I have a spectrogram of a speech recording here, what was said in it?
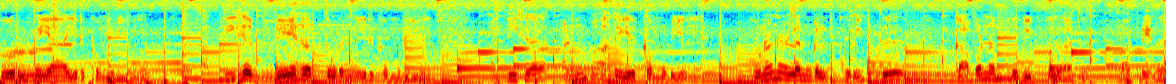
பொறுமையாக இருக்க முடியும். அதிக வேகத்துடன் இருக்க முடியும். அதிக அன்பாக இருக்க முடியும். குணநலன்கள் குறித்து கவனக்குவிப்பு அது அப்படின்னு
